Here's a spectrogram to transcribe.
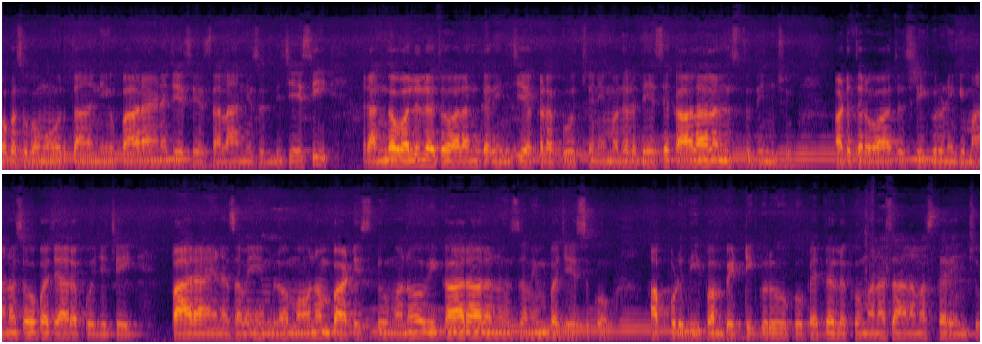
ఒక శుభముహూర్తాన నీవు పారాయణ చేసే స్థలాన్ని శుద్ధి చేసి రంగవల్లులతో అలంకరించి అక్కడ కూర్చొని మొదట దేశకాలాలను స్థుతించు అటు తరువాత శ్రీగురునికి మానసోపచార పూజ చేయి. పారాయణ సమయంలో మౌనం పాటిస్తూ మనోవికారాలను సమింపజేసుకో. అప్పుడు దీపం పెట్టి గురువుకు పెద్దలకు మనసా నమస్కరించు.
